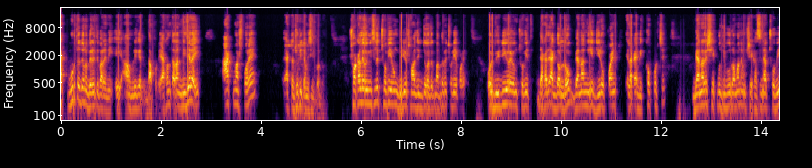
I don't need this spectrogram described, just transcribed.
এক মুহূর্তের জন্য বেরোতে পারেনি এই আওয়ামী লীগের দাপটে। এখন তারা নিজেরাই আট মাস পরে একটা ঝটিকা মিছিল করল সকালে ওই মিছিলের ছবি এবং ভিডিও সামাজিক যোগাযোগ মাধ্যমে ছড়িয়ে পড়ে। ওই ভিডিও এবং ছবি দেখা যায় একদল লোক ব্যানার নিয়ে জিরো পয়েন্ট এলাকায় বিক্ষোভ করছে। ব্যানারে শেখ মুজিবুর রহমান এবং শেখ হাসিনার ছবি।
